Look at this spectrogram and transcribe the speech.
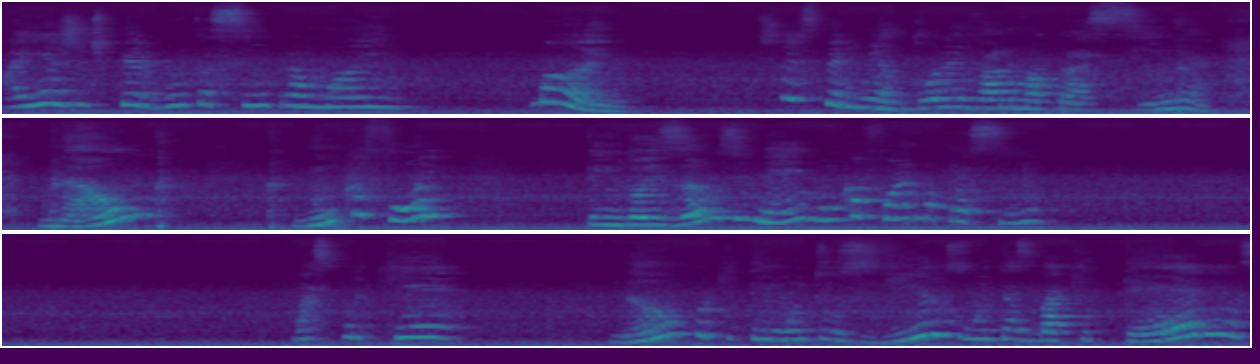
Aí a gente pergunta assim para a mãe: Mãe, já experimentou levar numa pracinha? Não, nunca foi. Tem dois anos e meio, nunca foi numa pracinha. Mas por quê? Não, porque tem muitos vírus, muitas bactérias,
